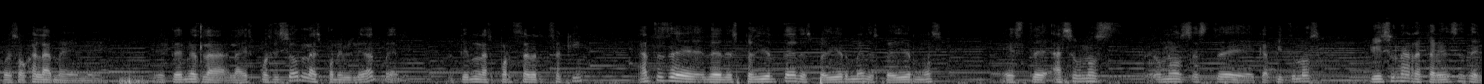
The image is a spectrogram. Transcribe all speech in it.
pues ojalá me, tengas la, exposición, la disponibilidad, tienen las puertas abiertas aquí. Antes de, despedirte, despedirme, despedirnos, este, hace unos, unos este, capítulos yo hice una referencia del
